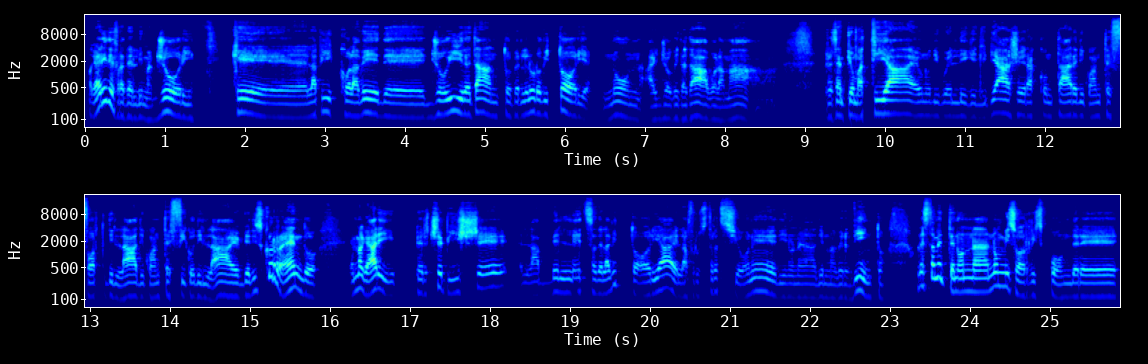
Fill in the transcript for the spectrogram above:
magari dei fratelli maggiori, che la piccola vede gioire tanto per le loro vittorie, non ai giochi da tavola, ma per esempio Mattia è uno di quelli che gli piace raccontare di quanto è forte di là, di quanto è figo di là e via discorrendo, e magari percepisce la bellezza della vittoria e la frustrazione di non, di non aver vinto. Onestamente non, non mi so rispondere.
